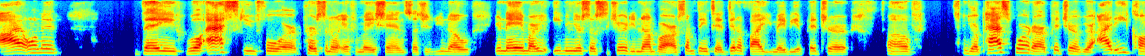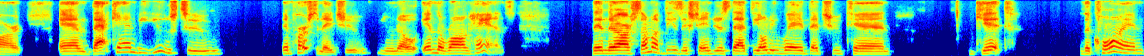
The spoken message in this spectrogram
eye on it, they will ask you for personal information such as you know your name or even your social security number or something to identify you maybe a picture of your passport or a picture of your id card and that can be used to impersonate you you know in the wrong hands then there are some of these exchanges that the only way that you can get the coin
